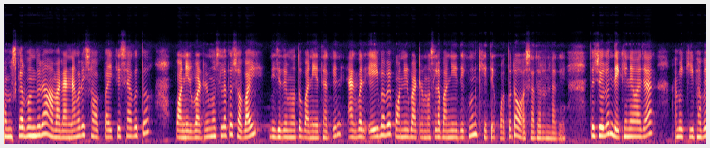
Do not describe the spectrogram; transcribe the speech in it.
নমস্কার বন্ধুরা, আমার রান্নাঘরে সবাইকে স্বাগত। পনির বাটার মশলা তো সবাই নিজেদের মতো বানিয়ে থাকেন। একবার এইভাবে পনির বাটার মশলা বানিয়ে দেখুন, খেতে কতটা অসাধারণ লাগে। তো চলুন দেখে নেওয়া যাক, আমি কীভাবে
